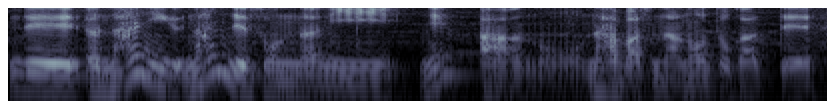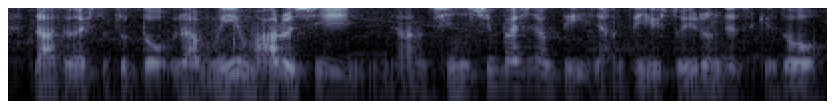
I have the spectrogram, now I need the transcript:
で何なんでそんなにねあのナーバスなのとかって男性の人ちょっと「もう家もあるしあの心配しなくていいじゃん」っていう人いるんですけど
